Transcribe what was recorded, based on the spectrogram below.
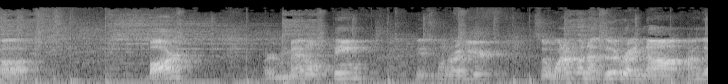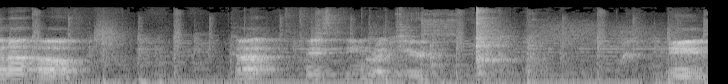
uh, bar or metal thing, this one right here. So what I'm gonna do right now, I'm gonna uh, cut this thing right here. And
